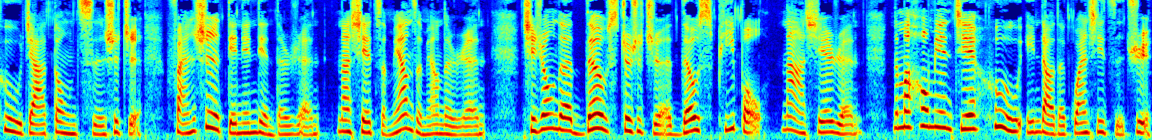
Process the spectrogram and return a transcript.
who 加动词，是指凡是点点点的人，那些怎么样怎么样的人。其中的 those 就是指 those people。那些人，那么后面接 who 引导的关系子句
